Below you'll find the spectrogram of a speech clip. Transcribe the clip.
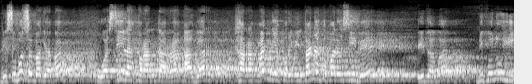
Disebut sebagai apa? Wasilah perantara agar harapannya permintaannya kepada si B itu apa? Dipenuhi.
